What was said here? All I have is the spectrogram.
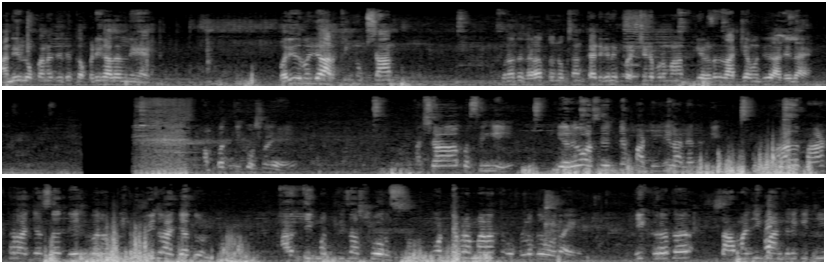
अनेक लोकांना तिथे कपडे घालायला नाही आहेत. बरीच म्हणजे आर्थिक नुकसान कुणाचं घराचं नुकसान त्या ठिकाणी प्रचंड प्रमाणात केरळ राज्यामध्ये झालेलं आहे. आपत्ती कोसळली आहे. अशा प्रसंगी केरळवासियांच्या पाठीशी राहण्यासाठी आज महाराष्ट्र राज्यासह देशभरातील विविध राज्यातून आर्थिक मदतीचा सोर्स मोठ्या प्रमाणात उपलब्ध होत आहे. ही खरं तर सामाजिक बांधिलकीची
